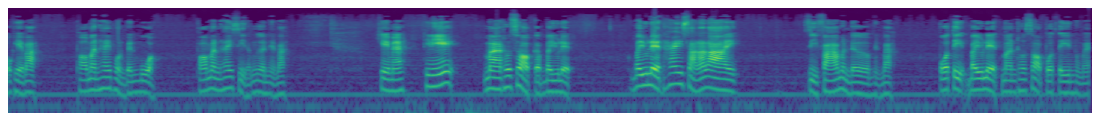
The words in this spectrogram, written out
โอเคป่ะเพราะมันให้ผลเป็นบวก เพราะมันให้สีน้ำเงินเห็นปะโอเคไหมทีนี้มาทดสอบกับไบยูเลตไบยูเลตให้สารละลายสีฟ้าเหมือนเดิมเห็นปะปกติไบยูเลตมันทดสอบโปรตีนถูกไหม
